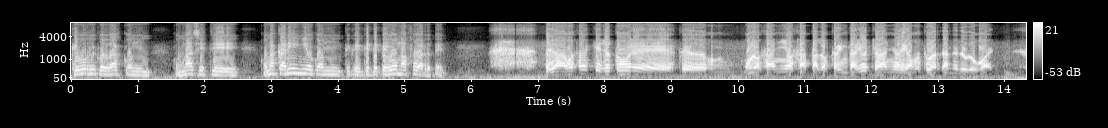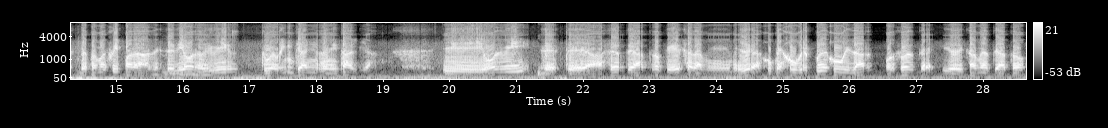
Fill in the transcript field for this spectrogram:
que vos recordás con, con más este, con más cariño, con que, que- que te pegó más fuerte? Mira, vos sabés que yo tuve este, unos años, hasta los 38 años, digamos, estuve acá en el Uruguay. Después me fui para el exterior a vivir, tuve 20 años en Italia y volví este, a hacer teatro, que esa era mi, idea. Me jubilé, pude jubilar, por suerte, y dedicarme al teatro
